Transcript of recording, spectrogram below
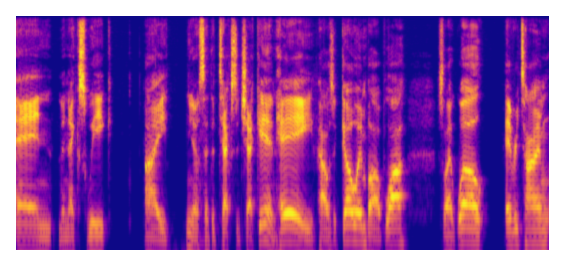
And the next week, I, you know, sent the text to check in. Hey, how's it going? Blah, blah. It's like, well, every time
